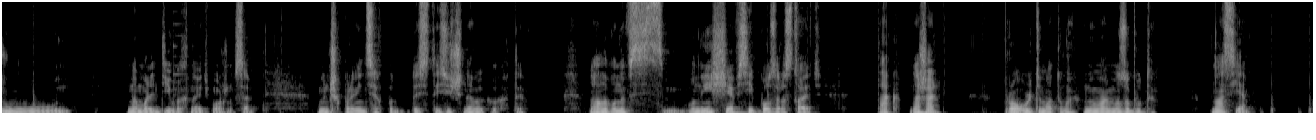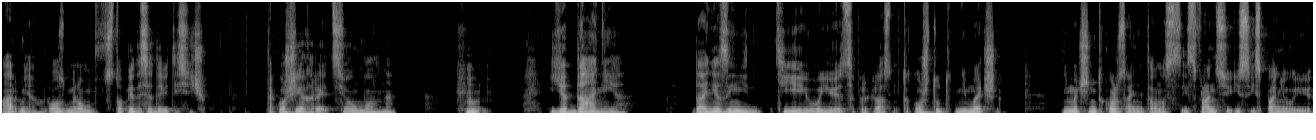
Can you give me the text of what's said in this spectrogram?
у На Мальдівах навіть можна все. В інших провінціях по 10 тисяч не викликати. Ну, але вони, вс... вони ще всі позростають. Так, на жаль, про ультиматуми ми маємо забути. У нас є армія розміром в 159 тисяч. Також є Греція, умовне. Хм. Є Данія. Данія з Індією воює, це прекрасно. Також тут Німеччина. Німеччина також зайнята у нас із Францією і з Іспанією воює.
